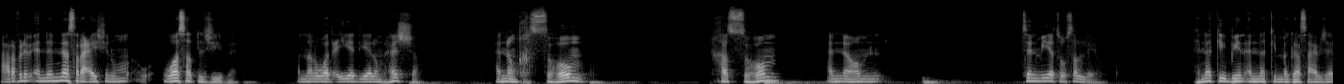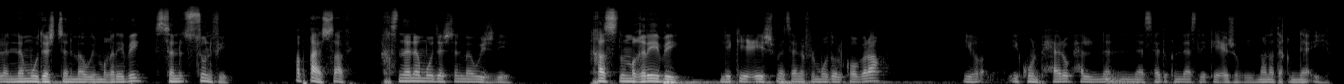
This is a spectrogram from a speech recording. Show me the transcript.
عرفنا بأن الناس راه عايشين وسط الجبال. أن الوضعية ديالهم هشة. أنهم خصهم خصهم أنهم التنميه توصل لهم. هنا كيبين أن كما قال صاحب جلال النموذج التنموي المغربي استنفذ ما بقاش صافي. خصنا نموذج تنموي جديد. خاص المغربي اللي كيعيش مثلا في المدن الكبرى يكون بحاله بحال الن- الناس هذوك الناس اللي كيعيشوا في المناطق النائية.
